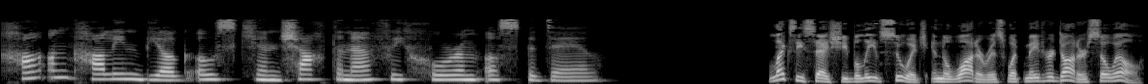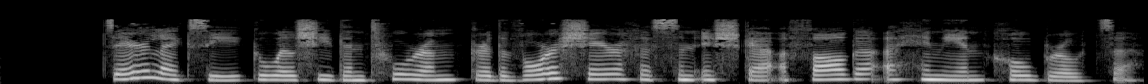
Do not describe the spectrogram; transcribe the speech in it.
Cha an cholín beag os cionn seachtaine faoi chóram ospidéal. Lexi says she believes sewage in the water is what made her daughter so ill. Deir Lexi go bhfuil siad den túram gur de bhór séarachas san uisce a fága a thinian chomhbróite.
